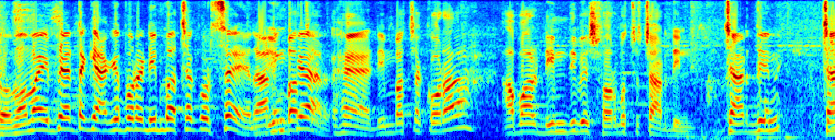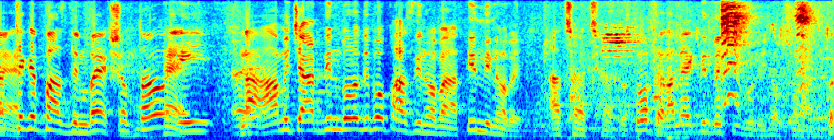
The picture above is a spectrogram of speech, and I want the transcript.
তো মামা এই পেয়ারটা কি আগে পরে ডিম বাচ্চা করছে? রানিং পেয়ার হ্যাঁ ডিম বাচ্চা করা আবার ডিম দিবে সর্বোচ্চ চার দিন। চার দিন? চার হ্যাঁ। থেকে পাঁচ দিন বা এক সপ্তাহ? হ্যাঁ। এই না আমি চার দিন বলে দিব পাঁচ দিন হবে না তিন দিন হবে। আচ্ছা আচ্ছা। বুঝতে পারছেন? আমি একদিন বেশি বলি সবসময়। তো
